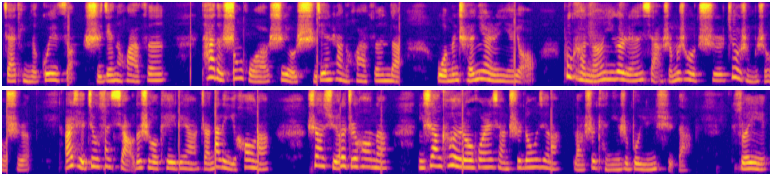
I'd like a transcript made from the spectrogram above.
家庭的规则、时间的划分。他的生活是有时间上的划分的。我们成年人也有，不可能一个人想什么时候吃就什么时候吃。而且就算小的时候可以这样，长大了以后呢？上学了之后呢？你上课的时候忽然想吃东西了，老师肯定是不允许的。所以，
